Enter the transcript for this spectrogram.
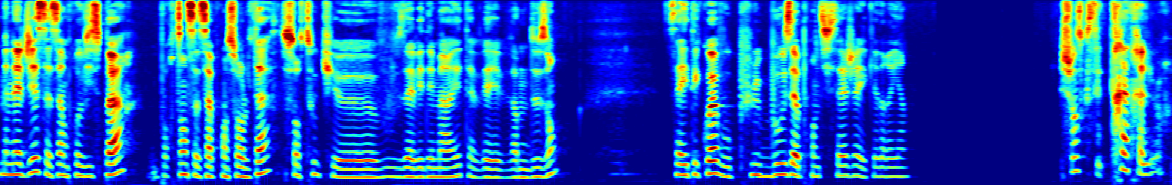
Manager, ça s'improvise pas. Pourtant, ça s'apprend sur le tas. Surtout que vous avez démarré, tu avais 22 ans. Ça a été quoi vos plus beaux apprentissages avec Adrien? Je pense que c'est très très dur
